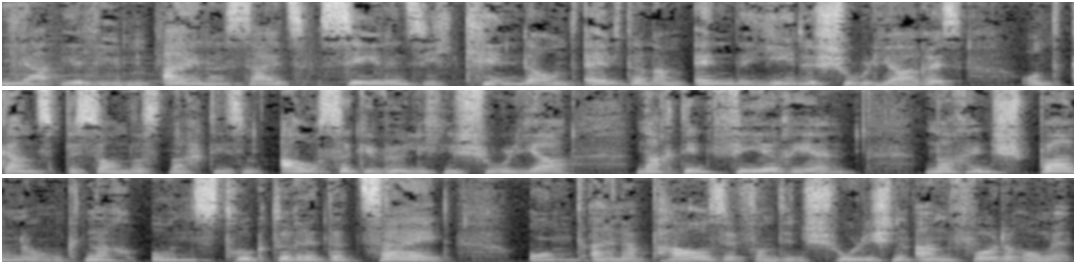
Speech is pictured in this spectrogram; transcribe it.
Ja, ihr Lieben, einerseits sehnen sich Kinder und Eltern am Ende jedes Schuljahres und ganz besonders nach diesem außergewöhnlichen Schuljahr nach den Ferien, nach Entspannung, nach unstrukturierter Zeit und einer Pause von den schulischen Anforderungen.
